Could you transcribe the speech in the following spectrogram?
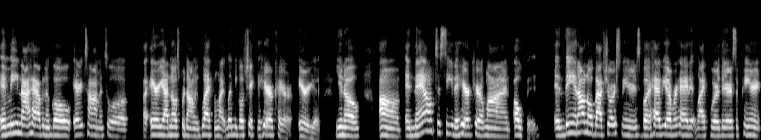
and me not having to go every time into a, a area i know is predominantly black and like let me go check the hair care area you know? Um and now to see the hair care line open and then i don't know about your experience but have you ever had it like where there's a parent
